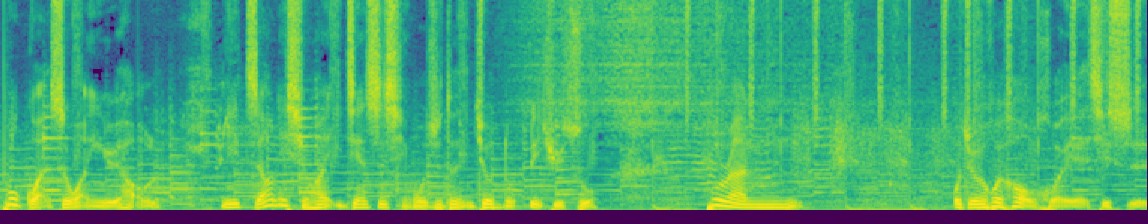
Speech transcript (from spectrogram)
不管是玩音乐好了，你只要你喜欢一件事情，我觉得你就努力去做，不然我觉得会后悔。其实，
